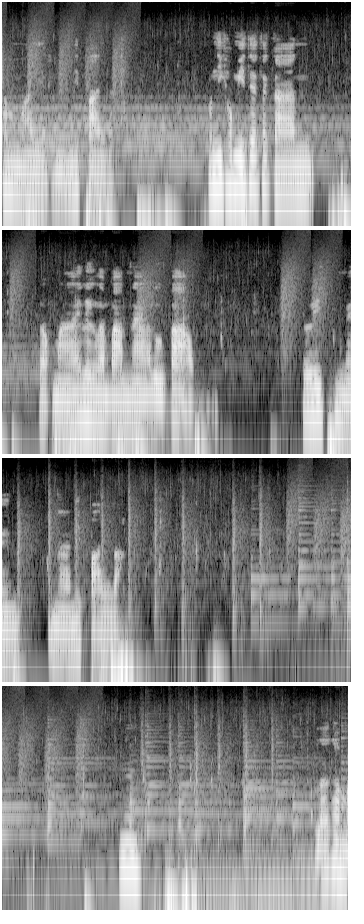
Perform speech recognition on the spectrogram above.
ทำไมอะถึงไม่ไปล่ะ วันนี้เขามีเทศกาลดอกไม้เรืองระบำนะ รู้เปล่า เฮ้ยทำไมนานไม่ไปล่ะอืมแล้วทำไม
